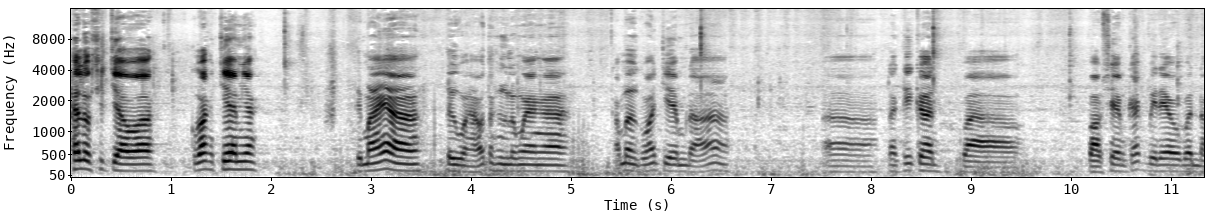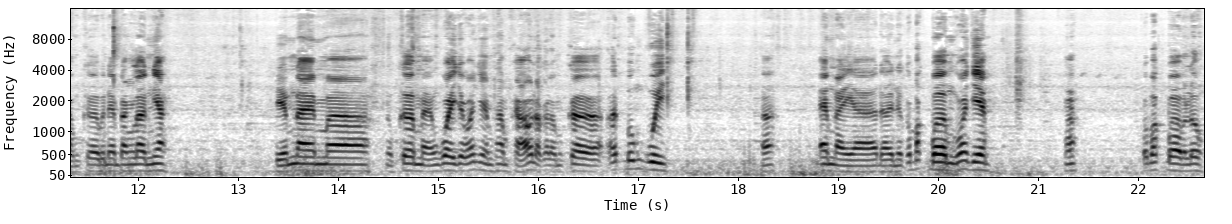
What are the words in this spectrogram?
Hello, xin chào à, cô bác chị em nha. Thì máy Tư từ Hòa Hảo Tân Hưng Long An à, Cảm ơn cô bác chị em đã đăng ký kênh và vào xem các video bên động cơ bên em đăng lên nha. Thì hôm nay em động cơ mà em quay cho các chị em tham khảo là cái động cơ S4Q Em này đời này có bắt bơm của các chị em. Có bắt bơm luôn.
